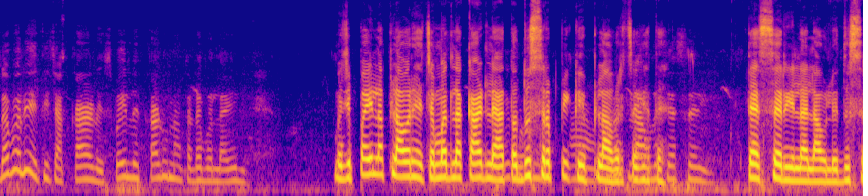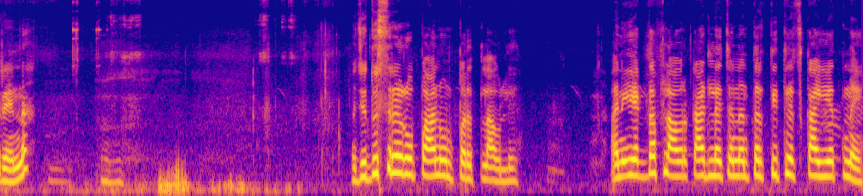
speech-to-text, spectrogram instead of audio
डबल आहे तिच्यात काढलेस पहिलेच काढून आता डबल लावली. म्हणजे पहिला फ्लावर ह्याच्यामधला काढला आता दुसरं पीक आहे हां, फ्लावरचं लावलं घेतं त्या सरी त्याच सरीला लावले दुसरे ना? म्हणजे दुसरे रोपं आणून परत लावले. आणि एकदा फ्लावर काढल्याच्या नंतर तिथेच काय येत नाही.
